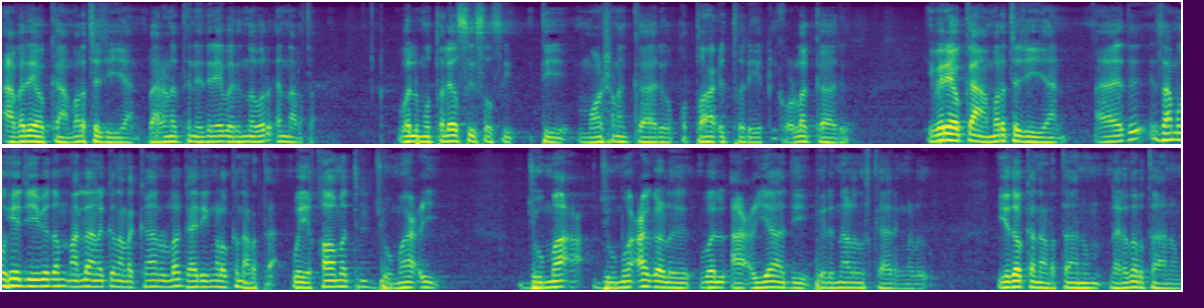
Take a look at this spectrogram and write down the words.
അവരെയൊക്കെ അമർച്ച ചെയ്യാൻ ഭരണത്തിനെതിരെ വരുന്നവർ എന്നർത്ഥം. വൽ മുത്തലസിസി മോഷണക്കാർ കൊത്താഴ്ത്തരീക്ക് കൊള്ളക്കാർ ഇവരെയൊക്കെ അമർച്ച ചെയ്യാൻ അതായത് സാമൂഹ്യ ജീവിതം നല്ല നിലയ്ക്ക് നടക്കാനുള്ള കാര്യങ്ങളൊക്കെ നടത്താം വൈഹാമത്തിൽ ജുമായി ജുമ ജുമകൾ വൽ അഴിയാദി പെരുന്നാൾ നിസ്കാരങ്ങൾ ഇതൊക്കെ നടത്താനും നിലനിർത്താനും.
